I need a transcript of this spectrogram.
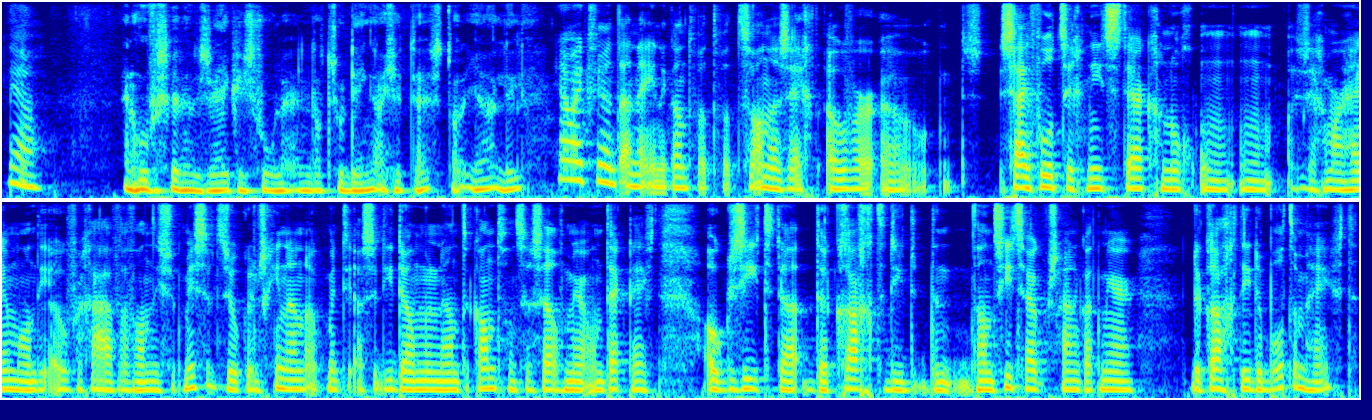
Ja. En hoe verschillende zweepjes voelen en dat soort dingen als je test. Dat, ja, Lily? Ja, maar ik vind het aan de ene kant wat, wat Sanne zegt over... eh, s- zij voelt zich niet sterk genoeg om, om zeg maar helemaal die overgave van die submissive te zoeken. Misschien dan ook met die, als ze die dominante kant van zichzelf meer ontdekt heeft... ook ziet de, de kracht die... de- dan ziet zij ook waarschijnlijk wat meer de kracht die de bottom heeft.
